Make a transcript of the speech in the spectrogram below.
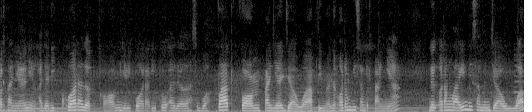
pertanyaan yang ada di Quora.com. Jadi Quora itu adalah sebuah platform tanya jawab di mana orang bisa bertanya dan orang lain bisa menjawab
